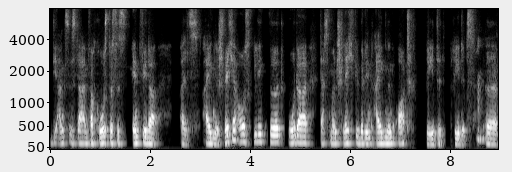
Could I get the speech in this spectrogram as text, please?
die Angst ist da einfach groß, dass es entweder als eigene Schwäche ausgelegt wird oder dass man schlecht über den eigenen Ort redet. redet. Mhm. Äh,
